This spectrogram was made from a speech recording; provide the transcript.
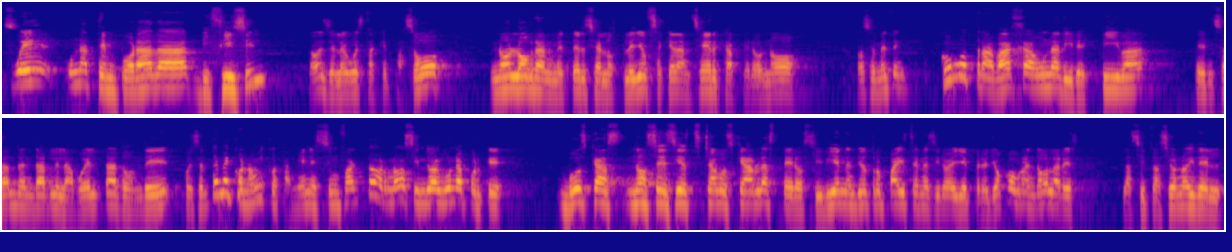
fue una temporada difícil, ¿no? Desde luego esta que pasó, no logran meterse a los playoffs, se quedan cerca, pero no, no se meten. ¿Cómo trabaja una directiva pensando en darle la vuelta donde, pues el tema económico también es un factor, ¿no? Sin duda alguna, porque buscas, no sé si estos chavos que hablas, pero si vienen de otro país, te van a decir, oye, pero yo cobro en dólares. La situación hoy del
